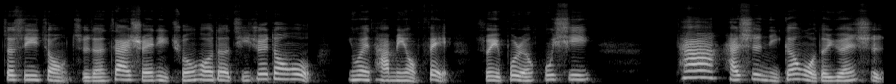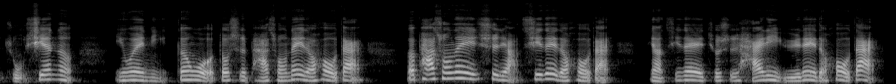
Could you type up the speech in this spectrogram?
这是一种只能在水里存活的脊椎动物，因为它没有肺，所以不能呼吸。它还是你跟我的原始祖先呢。”因为你跟我都是爬虫类的后代，而爬虫类是两栖类的后代，两栖类就是海里鱼类的后代。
